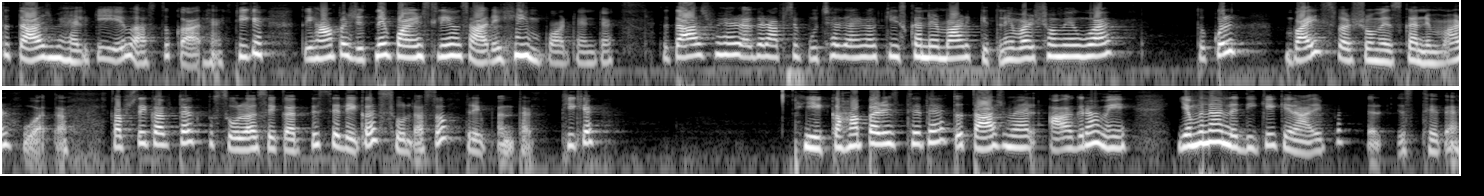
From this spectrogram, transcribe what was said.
तो ताजमहल के ये वास्तुकार हैं। ठीक है? तो यहाँ पर जितने पॉइंट्स लिए वो सारे ही इंपॉर्टेंट हैं। तो ताजमहल, अगर आपसे पूछा जाएगा कि इसका निर्माण कितने वर्षों में हुआ है तो कुल 22 वर्षों में इसका निर्माण हुआ था। कब से कब तक? तो सोलह से इकतीस से लेकर सोलह तक, ठीक है? ये कहाँ पर स्थित है? तो ताजमहल आगरा में यमुना नदी के किनारे पर स्थित है।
